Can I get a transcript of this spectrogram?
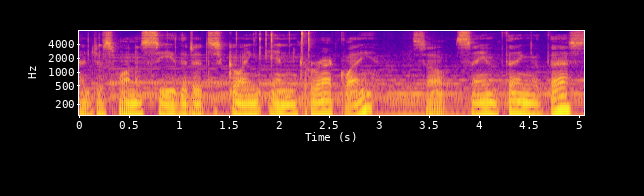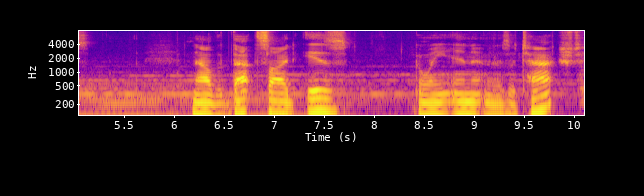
I just want to see that it's going in correctly. So same thing with this. Now that that side is going in and is attached,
